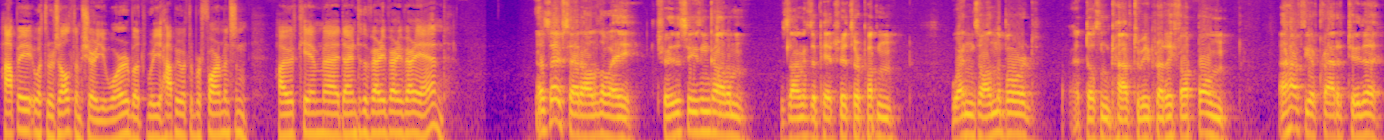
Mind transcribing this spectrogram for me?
happy with the result? I'm sure you were, but were you happy with the performance and how it came uh, down to the very, very, very end? As I've said all the way through the season, Colin, as long as the Patriots are putting wins on the board, it doesn't have to be pretty football. And I have to give credit to the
